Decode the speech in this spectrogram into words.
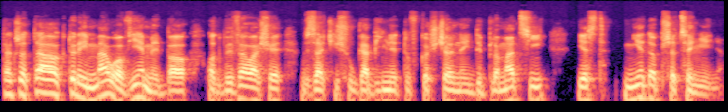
także ta, o której mało wiemy, bo odbywała się w zaciszu gabinetów kościelnej dyplomacji, jest nie do przecenienia.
